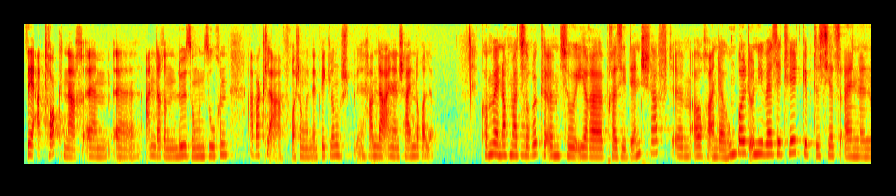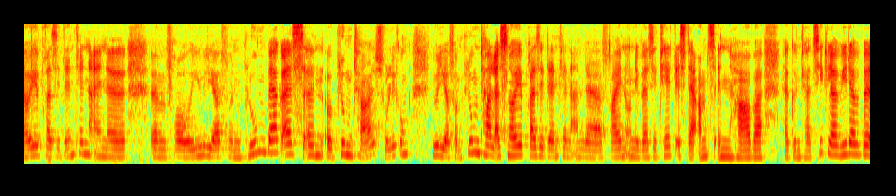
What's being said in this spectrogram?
sehr ad hoc nach ähm, äh, anderen Lösungen suchen. Aber klar, Forschung und Entwicklung haben da eine entscheidende Rolle. Kommen wir nochmal zurück ähm, zu Ihrer Präsidentschaft. Ähm, auch an der Humboldt-Universität gibt es jetzt eine neue Präsidentin, eine ähm, Frau Julia von Blumenberg als äh, Blumenthal, Entschuldigung, Julia von Blumenthal als neue Präsidentin an der Freien Universität ist der Amtsinhaber Herr Günther Ziegler wieder be,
